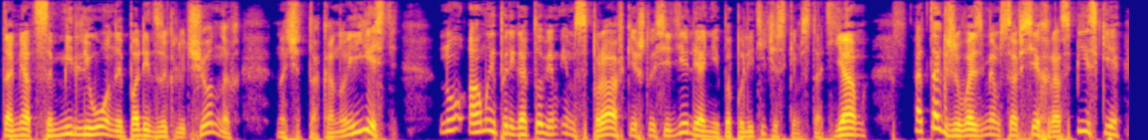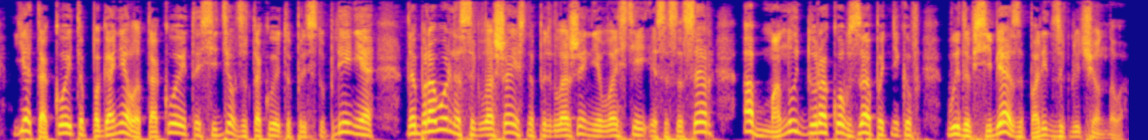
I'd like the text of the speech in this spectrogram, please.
томятся миллионы политзаключенных, значит, так оно и есть. Ну, а мы приготовим им справки, что сидели они по политическим статьям, а также возьмем со всех расписки «я такой-то, погоняла такое-то, сидел за такое-то преступление», добровольно соглашаясь на предложение властей СССР обмануть дураков-западников, выдав себя за политзаключенного.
